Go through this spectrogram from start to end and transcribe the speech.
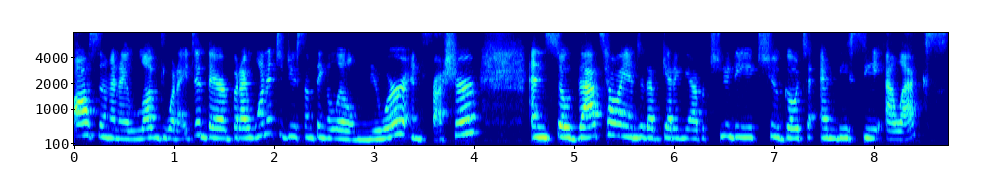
awesome and I loved what I did there, but I wanted to do something a little newer and fresher. And so that's how I ended up getting the opportunity to go to NBC LX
